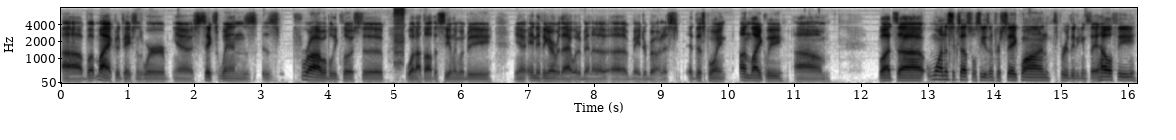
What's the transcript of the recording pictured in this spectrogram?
Uh, but my expectations were, you know, six wins is probably close to what I thought the ceiling would be. You know, anything over that would have been a, a major bonus. At this point, unlikely. Um, but uh, one a successful season for Saquon to prove that he can stay healthy.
